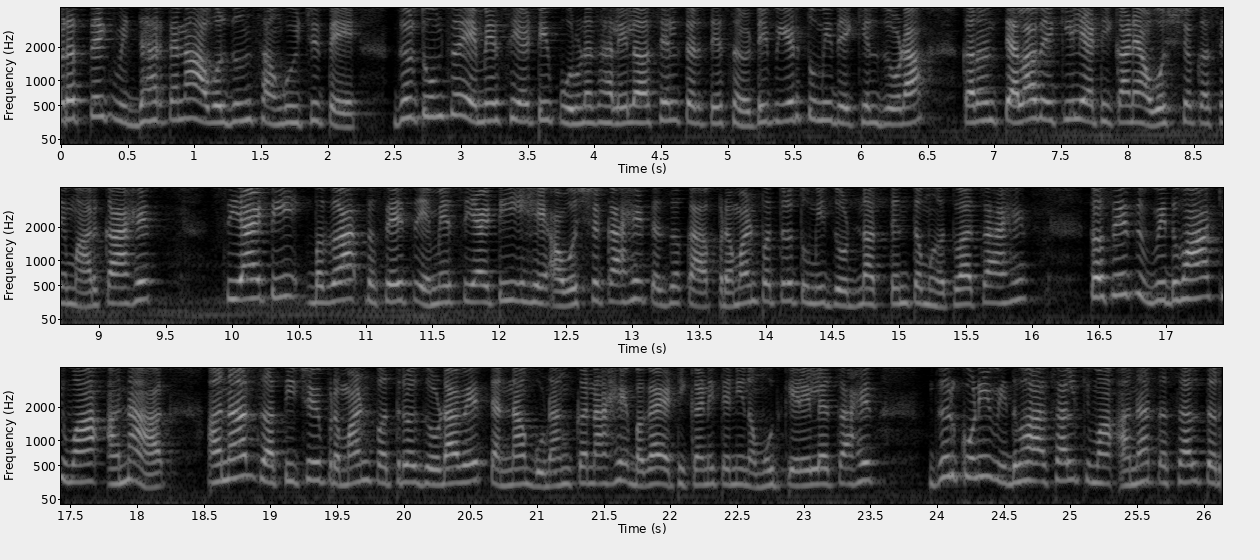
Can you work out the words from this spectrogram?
प्रत्येक विद्यार्थ्यांना आवर्जून सांगू इच्छिते जर तुमचं M S C I T पूर्ण झालेलं असेल तर ते सर्टिफिकेट तुम्ही देखील जोडा कारण त्याला देखील या ठिकाणी आवश्यक असे मार्क आहेत. सी आय टी बघा तसेच M S C I T हे आवश्यक आहे. त्याचं का प्रमाणपत्र तुम्ही जोडणं अत्यंत महत्त्वाचं आहे. तसेच विधवा किंवा अनाथ अनाथ जातीचे प्रमाणपत्र जोडावेत त्यांना गुणांकन आहे. बघा या ठिकाणी त्यांनी नमूद केलेलेच आहेत. जर कोणी विधवा असाल किंवा अनाथ असाल तर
